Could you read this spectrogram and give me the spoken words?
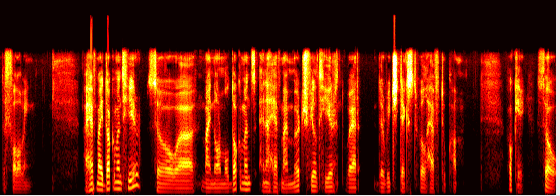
the following. I have my document here, so uh, my normal document, and I have my merge field here where the rich text will have to come. Okay, so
